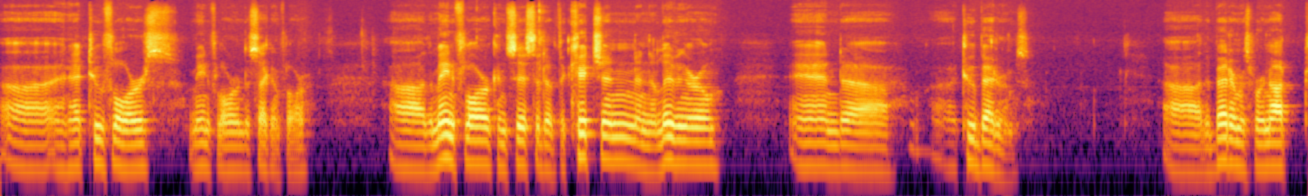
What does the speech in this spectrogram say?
uh, and had two floors, main floor and the second floor. Uh, the main floor consisted of the kitchen and the living room and uh, uh, two bedrooms. Uh, the bedrooms were not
